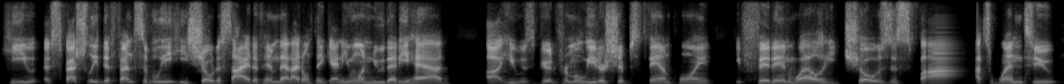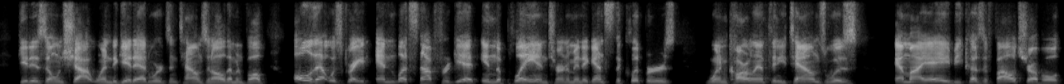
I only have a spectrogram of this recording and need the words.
he, especially defensively, he showed a side of him that I don't think anyone knew that he had. Uh, he was good from a leadership standpoint. He fit in well. He chose his spots when to get his own shot, when to get Edwards and Towns and all of them involved. All of that was great. And let's not forget in the play in tournament against the Clippers, when Karl-Anthony Towns was MIA because of foul trouble,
